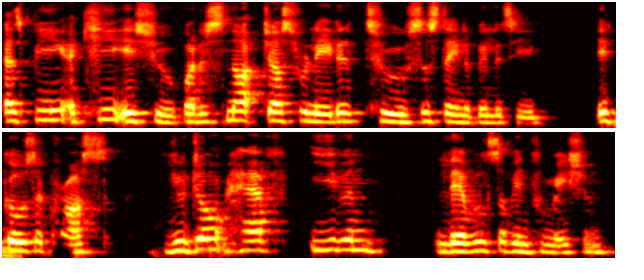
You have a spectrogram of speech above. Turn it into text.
as being a key issue, but it's not just related to sustainability. It hmm. goes across. You don't have even levels of information.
